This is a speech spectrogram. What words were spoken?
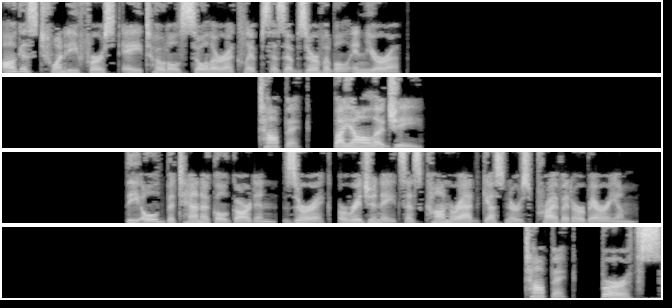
August 21 – A total solar eclipse is observable in Europe. Biology The Old Botanical Garden, Zurich, originates as Konrad Gessner's private herbarium. Births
